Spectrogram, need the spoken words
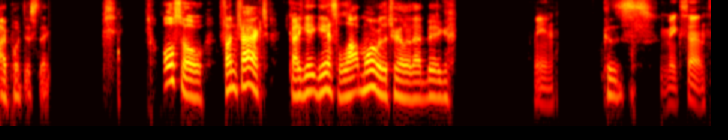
I put this thing. Also, fun fact, you got to get gas a lot more with a trailer that big I mean, it makes sense.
